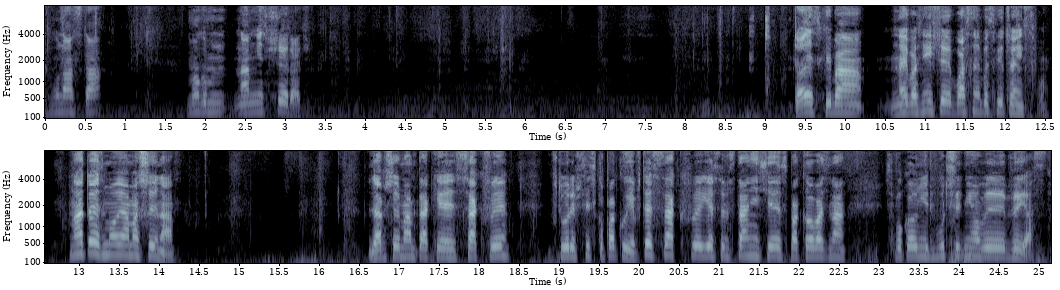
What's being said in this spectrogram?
12, mogą nam nie sprzedać. To jest chyba najważniejsze własne bezpieczeństwo. No a to jest moja maszyna. Zawsze mam takie sakwy, w które wszystko pakuję. W te sakwy jestem w stanie się spakować na spokojnie dwu-trzydniowy wyjazd.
